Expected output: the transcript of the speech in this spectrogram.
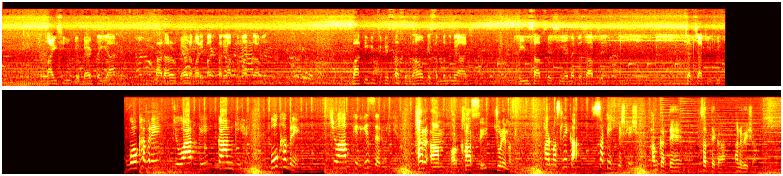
आईसीयू के बेड तैयार हैं। साधारण बेड हमारे पास पर्याप्त मात्रा में बाकी की चिकित्सा सुविधाओं के संबंध में आज डीन साहब से सीएमएचओ साहब से चर्चा की थी। वो खबरें जो आपके काम की है। वो खबरें जो आपके लिए ज़रूरी है। हर आम और खास से जुड़े मसले। हर मसले का सटीक विश्लेषण। हम करते हैं सत्य का अन्वेषण।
